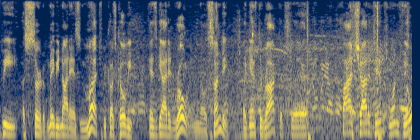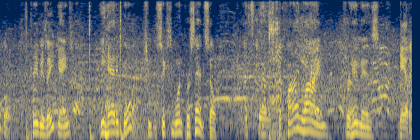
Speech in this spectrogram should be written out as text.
be assertive. Maybe not as much because Kobe has got it rolling. You know, Sunday against the Rockets, uh, five shot attempts, one field goal. The previous eight games, he had it going, shooting 61%. So it's the, the fine line for him is Gailey.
